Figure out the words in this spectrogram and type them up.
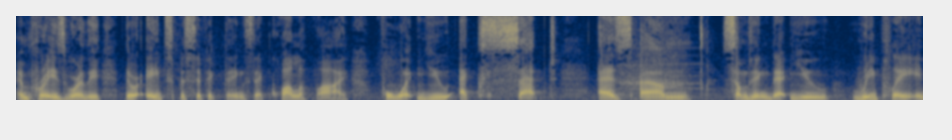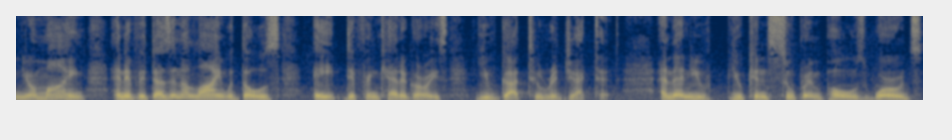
and praiseworthy. There are eight specific things that qualify for what you accept as um, something that you replay in your mind. And if it doesn't align with those eight different categories, you've got to reject it. And then you, you can superimpose words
